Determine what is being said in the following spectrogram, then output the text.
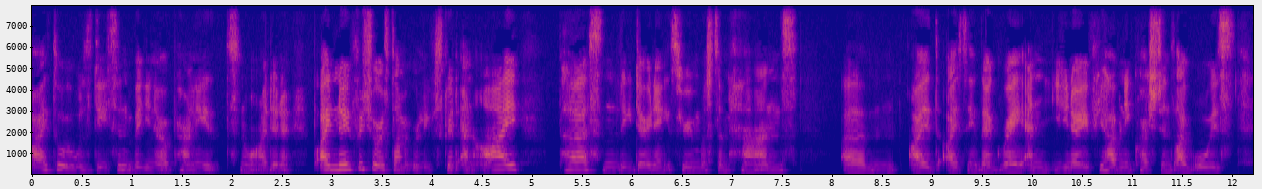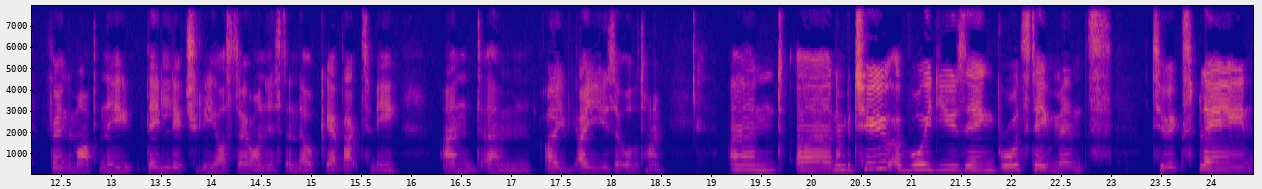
I thought it was decent, but you know apparently it's not. I don't know, but I know for sure Islamic Relief is good, and I personally donate through Muslim Hands. Um, I I think they're great, and you know if you have any questions, I've always phoned them up, and they they literally are so honest, and they'll get back to me, and um, I I use it all the time. And uh, number two, avoid using broad statements to explain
